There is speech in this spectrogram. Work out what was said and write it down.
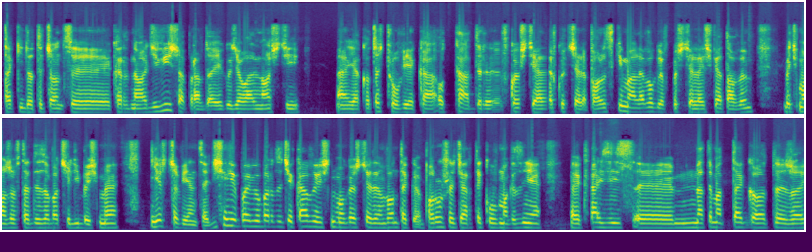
taki dotyczący kardynała Dziwisza, prawda, jego działalności E, jako też człowieka od kadr w kościele, w kościele polskim, ale w ogóle w kościele światowym. Być może wtedy zobaczylibyśmy jeszcze więcej. Dzisiaj się pojawił bardzo ciekawy, jeśli mogę jeszcze ten wątek poruszyć, artykuł w magazynie e, Crisis e, na temat tego, że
